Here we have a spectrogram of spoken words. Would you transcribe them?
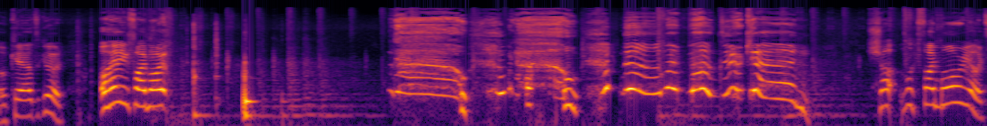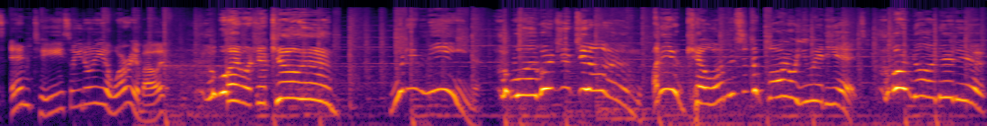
Okay, that's good. Oh hey, Fire Mario. No! No! My Mountain Dew can! Shut. Look, Fire Mario. It's empty, so you don't need to worry about it. Why would you kill him? What do you mean? Why would you kill him? I didn't kill him. It's just a bottle, you idiot. I'm not an idiot.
